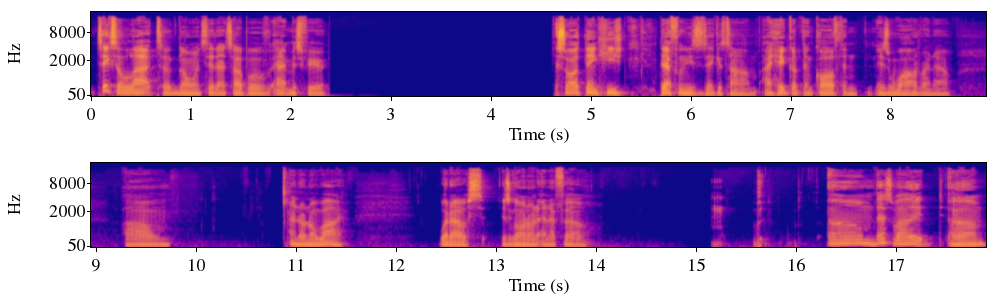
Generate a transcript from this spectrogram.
it takes a lot to go into that type of atmosphere. So I think he definitely needs to take his time. I hiccuped and coughed and is wild right now. Um I don't know why. What else is going on in NFL? Um, that's about it. Um,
